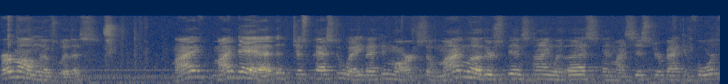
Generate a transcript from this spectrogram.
her mom lives with us. My, my dad just passed away back in March, so my mother spends time with us and my sister back and forth.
